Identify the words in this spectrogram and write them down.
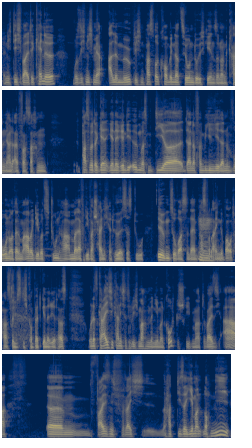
wenn ich dich, Malte, kenne, muss ich nicht mehr alle möglichen Passwortkombinationen durchgehen, sondern kann halt einfach Sachen Passwörter generieren, die irgendwas mit dir, deiner Familie, deinem Wohnort, deinem Arbeitgeber zu tun haben, weil einfach die Wahrscheinlichkeit höher ist, dass du irgend sowas in deinem Passwort mhm. eingebaut hast, wenn du es nicht komplett generiert hast. Und das Gleiche kann ich natürlich machen, wenn jemand Code geschrieben hat. Weiß ich, ah, ähm, weiß ich nicht, vielleicht hat dieser jemand noch nie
